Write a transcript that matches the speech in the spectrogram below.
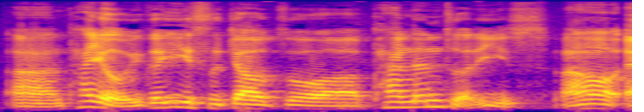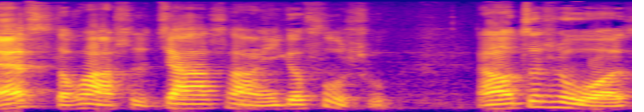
呃，它有一个意思叫做攀登者的意思。然后 S 的话是加上一个复数，然后这是我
